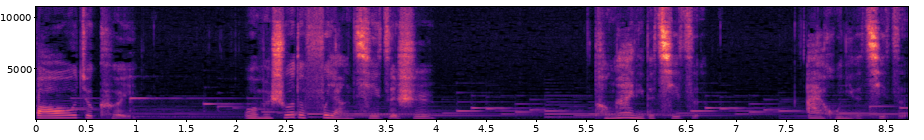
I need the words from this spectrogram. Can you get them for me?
包就可以。我们说的富养妻子是疼爱你的妻子，护你的妻子。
